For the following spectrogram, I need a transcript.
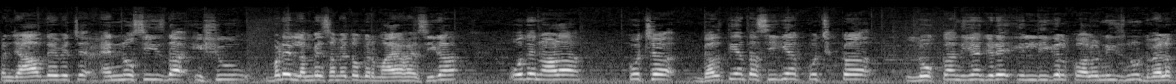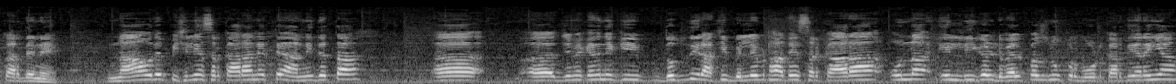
ਪੰਜਾਬ ਦੇ ਵਿੱਚ ਐਨਓਸੀਜ਼ ਦਾ ਇਸ਼ੂ ਬੜੇ ਲੰਬੇ ਸਮੇਂ ਤੋਂ ਗਰਮਾਇਆ ਹੋਇਆ ਸੀਗਾ। ਉਹਦੇ ਨਾਲ ਕੁਝ ਗਲਤੀਆਂ ਤਾਂ ਸੀਗੀਆਂ ਕੁਝ ਲੋਕਾਂ ਦੀਆਂ ਜਿਹੜੇ ਇਲੀਗਲ ਕਾਲੋਨੀਜ਼ ਨੂੰ ਡਿਵੈਲਪ ਕਰਦੇ ਨੇ। ਨਾ ਉਹਦੇ ਪਿਛਲੀਆਂ ਸਰਕਾਰਾਂ ਨੇ ਧਿਆਨ ਨਹੀਂ ਦਿੱਤਾ। ਜਿਵੇਂ ਕਹਿੰਦੇ ਨੇ ਕਿ ਦੁੱਧ ਦੀ ਰਾਖੀ ਬਿੱਲੇ ਬਿਠਾਤੇ, ਸਰਕਾਰਾਂ ਉਹਨਾਂ ਇਲੀਗਲ ਡਿਵੈਲਪਰਸ ਨੂੰ ਪ੍ਰਮੋਟ ਕਰਦੀਆਂ ਰਹੀਆਂ,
